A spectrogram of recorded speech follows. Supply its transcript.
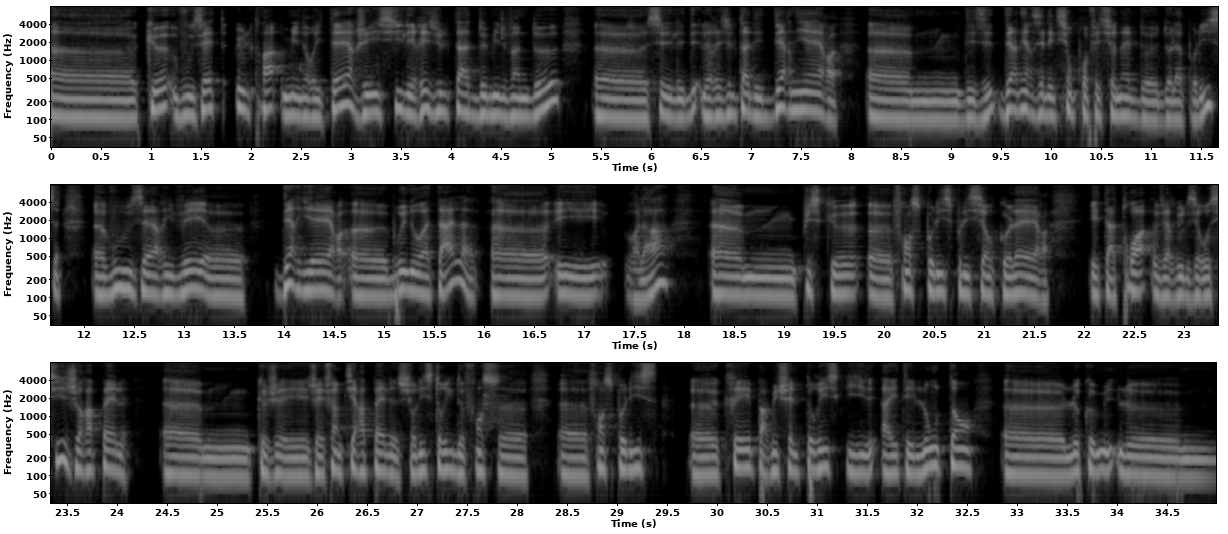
euh, que vous êtes ultra minoritaire. J'ai ici les résultats 2022. Euh, c'est les, résultats des dernières, euh, des dernières élections professionnelles de, la police. vous arrivez derrière Bruno Attal et voilà. puisque France Police, policier en colère, est à 3,06. Je rappelle que j'ai fait un petit rappel sur l'historique de France, France Police euh, créé par Michel Toris, qui a été longtemps euh, le,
